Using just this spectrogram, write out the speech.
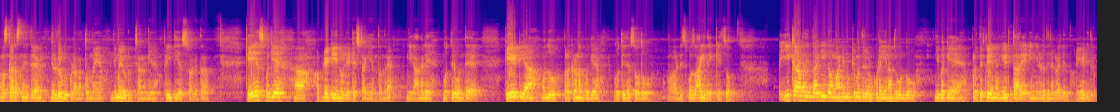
ನಮಸ್ಕಾರ ಸ್ನೇಹಿತರೆ, ಎಲ್ರಿಗೂ ಕೂಡ ಮತ್ತೊಮ್ಮೆ ನಿಮ್ಮ ಯೂಟ್ಯೂಬ್ ಚಾನಲ್ಗೆ ಪ್ರೀತಿಯ ಸ್ವಾಗತ. ಕೆ ಎ ಎಸ್ ಬಗ್ಗೆ ಅಪ್ಡೇಟ್ ಏನು ಲೇಟೆಸ್ಟ್ ಆಗಿ ಅಂತಂದರೆ, ಈಗಾಗಲೇ ಗೊತ್ತಿರುವಂತೆ ಕೆ ಎ ಟಿಯ ಒಂದು ಪ್ರಕರಣದ ಬಗ್ಗೆ ಗೊತ್ತಿದೆ. ಸೊ ಅದು ಡಿಸ್ಪೋಸ್ ಆಗಿದೆ ಕೇಸು ಈ ಕಾರಣದಿಂದಾಗಿ ಈಗ ಮಾನ್ಯ ಮುಖ್ಯಮಂತ್ರಿಗಳು ಕೂಡ ಏನಾದರೂ ಒಂದು ಈ ಬಗ್ಗೆ ಪ್ರತಿಕ್ರಿಯೆಯನ್ನು ನೀಡ್ತಾರೆ ಇನ್ನೆರಡು ದಿನಗಳಲ್ಲಿ ಅಂತ ಹೇಳಿದರು.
